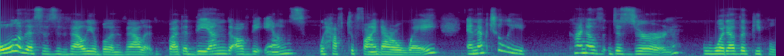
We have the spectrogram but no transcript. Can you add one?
all of this is valuable and valid but at the end of the ends we have to find our way and actually kind of discern what other people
